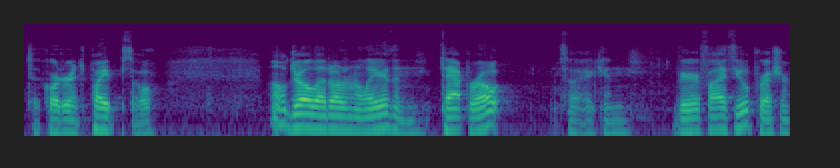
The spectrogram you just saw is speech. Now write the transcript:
It's a quarter inch pipe, so I'll drill that out on a lathe and tap her out so I can verify fuel pressure.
